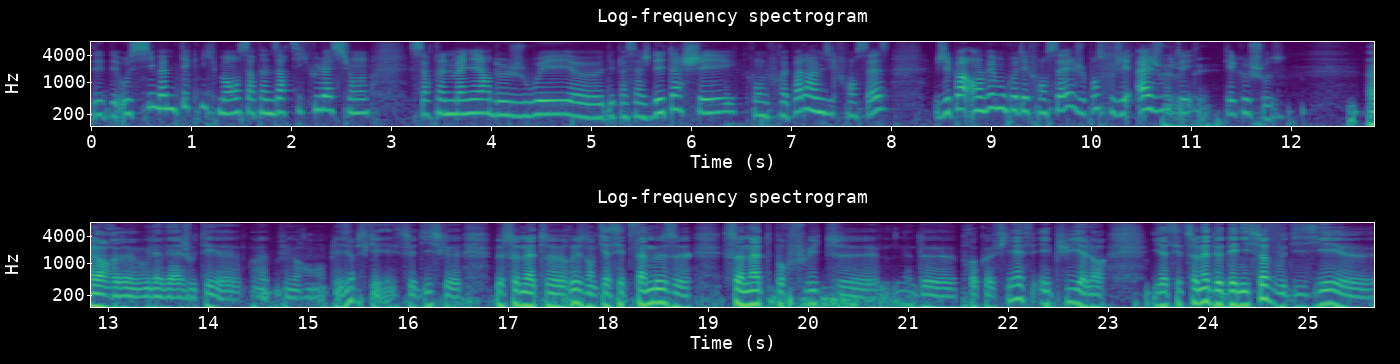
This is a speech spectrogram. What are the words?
des- des- aussi même techniquement, certaines articulations, certaines manières de jouer, euh, des passages détachés qu'on ne ferait pas dans la musique française. J'ai pas enlevé mon côté français, je pense que j'ai ajouté, Ajouté. quelque chose. Alors, euh, vous l'avez ajouté euh, pour notre plus grand plaisir, puisque ce disque de sonate russe, donc il y a cette fameuse sonate pour flûte euh, de Prokofiev, et puis alors, il y a cette sonate de Denisov, vous disiez, euh,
